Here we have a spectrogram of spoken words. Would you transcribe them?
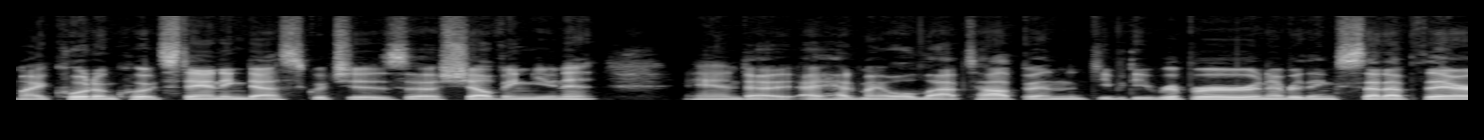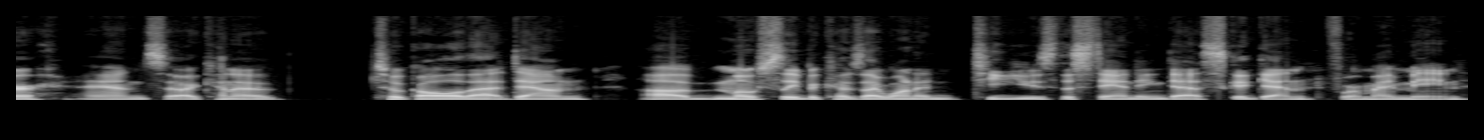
my quote unquote standing desk, which is a shelving unit and uh, I had my old laptop and DVD ripper and everything set up there, and so I kind of took all of that down, uh, mostly because I wanted to use the standing desk again for my main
